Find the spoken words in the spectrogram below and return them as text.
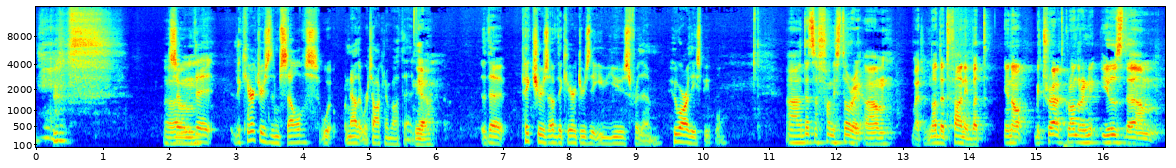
so Um, the the characters themselves w- now that we're talking about that yeah. the pictures of the characters that you use for them who are these people Uh, that's a funny story. Um, well, not that funny, but you know, Betrayed Krondor used um,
